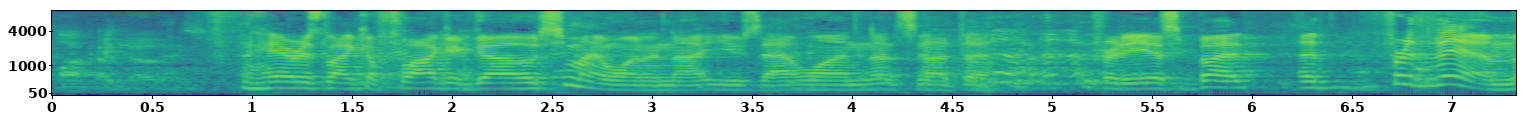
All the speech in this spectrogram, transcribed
flock of goats. Hair is like a flock of goats. You might want to not use that one. That's not the prettiest. But uh, for them,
